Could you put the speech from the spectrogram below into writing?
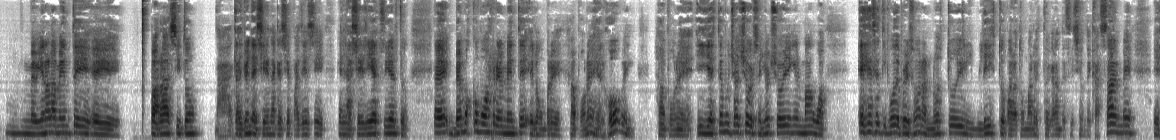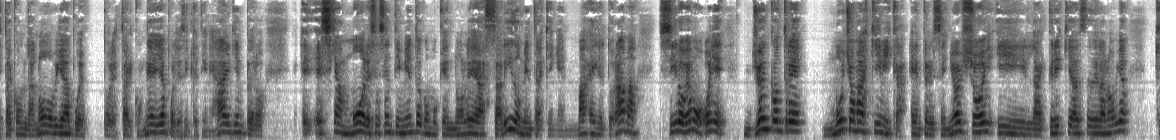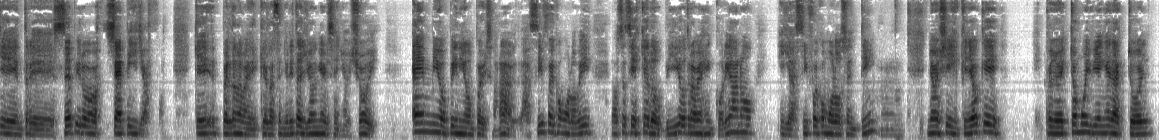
me viene a la mente eh, Parásito. Ah, que hay una escena que se parece en la serie, es cierto. Eh, vemos cómo es realmente el hombre japonés, el joven japonés. Y este muchacho, el señor Choi en el manga, es ese tipo de persona. No estoy listo para tomar esta gran decisión de casarme. Está con la novia, pues por estar con ella, por decir que tiene a alguien, pero e, ese amor, ese sentimiento como que no le ha salido, mientras que en el, en el drama sí lo vemos. Oye, yo encontré mucho más química entre el señor Choi y la actriz que hace de la novia que entre Sepiro, Cepillo, que, perdóname, que la señorita Young y el señor Choi. En mi opinión personal, así fue como lo vi. No sé si es que lo vi otra vez en coreano y así fue como lo sentí. Mm, no, sí, creo que proyectó muy bien el actor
